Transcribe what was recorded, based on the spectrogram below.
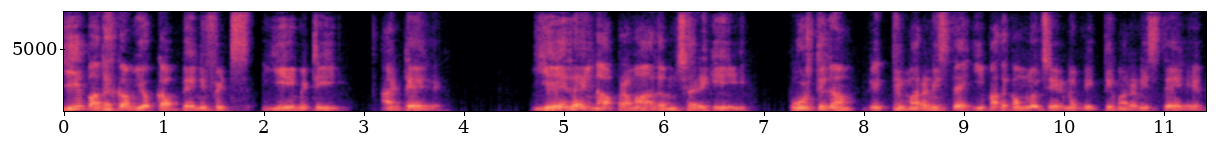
ఈ పథకం యొక్క బెనిఫిట్స్ ఏమిటి అంటే ఏదైనా ప్రమాదం జరిగి పూర్తిగా వ్యక్తి మరణిస్తే ఈ పథకంలో చేరిన వ్యక్తి మరణిస్తే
